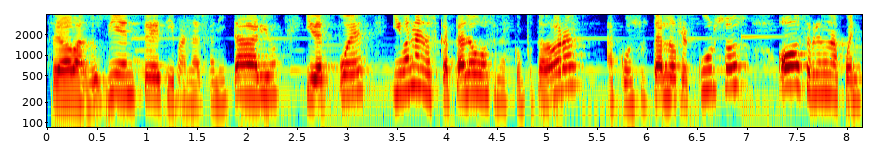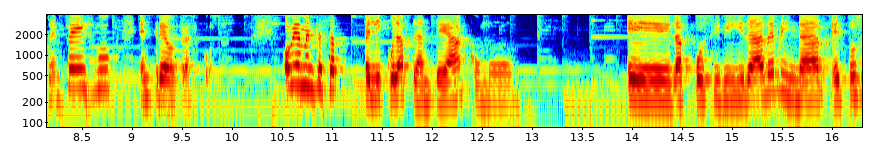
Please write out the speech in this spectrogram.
se lavaban los dientes, iban al sanitario y después iban a los catálogos en las computadoras a consultar los recursos o se abrían una cuenta en Facebook, entre otras cosas. Obviamente esta película plantea como eh, la posibilidad de brindar estos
